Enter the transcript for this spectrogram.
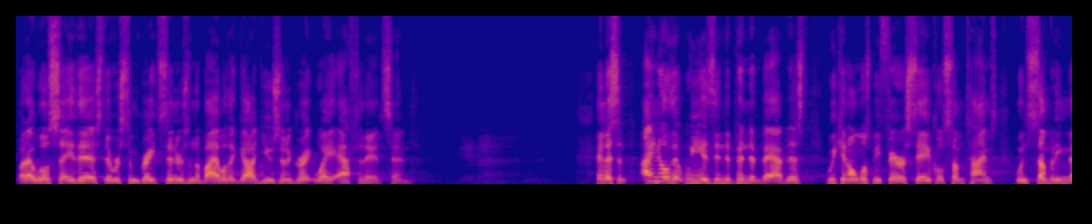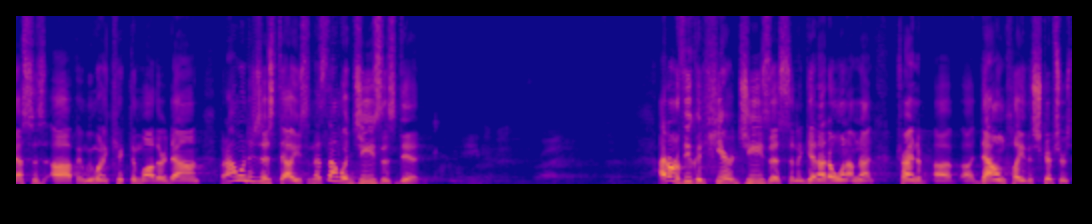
but I will say this there were some great sinners in the Bible that God used in a great way after they had sinned. Hey, listen, I know that we as independent Baptists, we can almost be Pharisaical sometimes when somebody messes up and we want to kick them while they're down. But I want to just tell you something that's not what Jesus did. I don't know if you could hear Jesus, and again, I don't want, I'm not trying to uh, uh, downplay the scriptures,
